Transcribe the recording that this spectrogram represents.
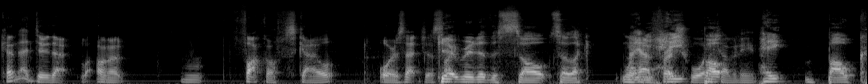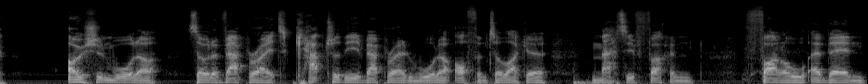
can they do that on a r- fuck off scale, or is that just get like, rid of the salt. So like We maybe have fresh heat water bulk, coming in. Heat bulk ocean water so it evaporates. Capture the evaporated water off into like a massive fucking funnel, and then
